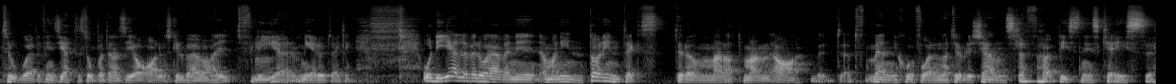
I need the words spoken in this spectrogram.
tror jag att det finns jättestor potential, vi skulle behöva ha hit fler, mer utveckling. Och det gäller väl då även i, om man inte har intäktsströmmar, att, man, ja, att människor får en naturlig känsla för business case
